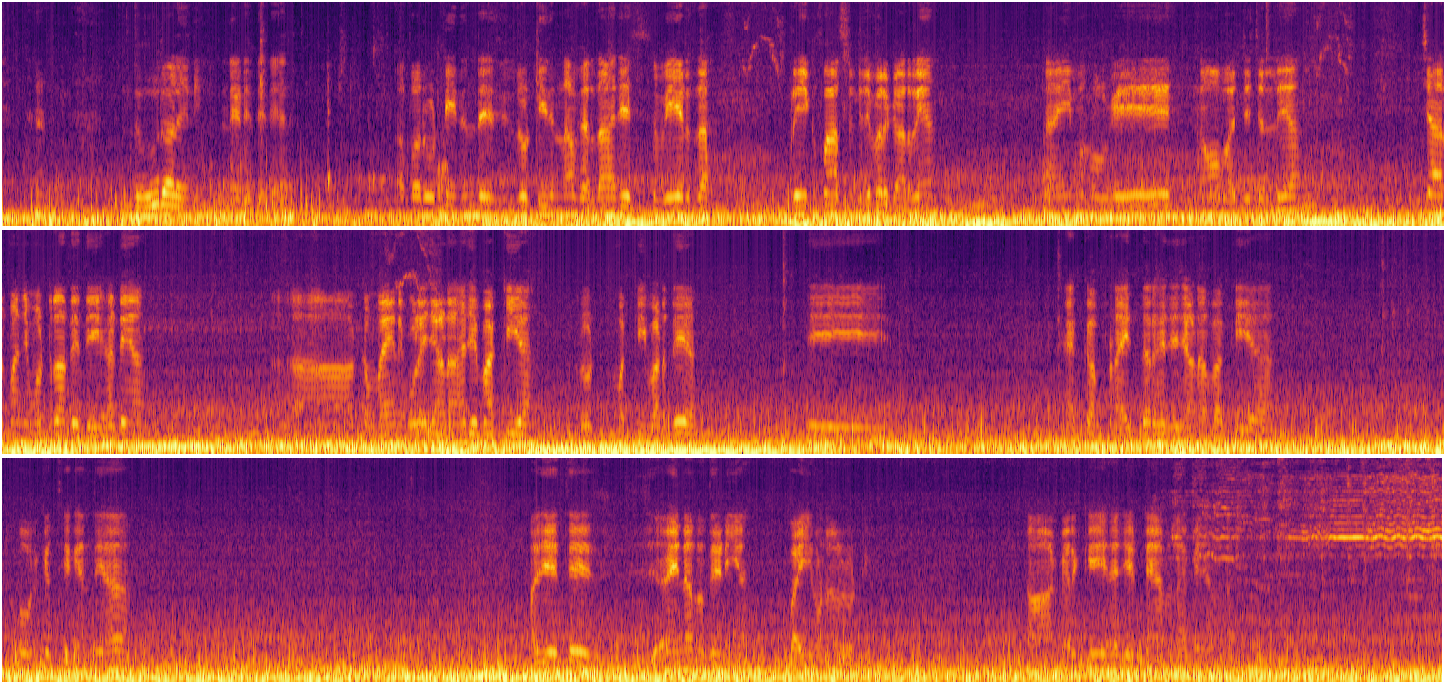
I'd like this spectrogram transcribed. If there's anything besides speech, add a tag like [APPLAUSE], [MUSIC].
ਦੂਰ ਵਾਲੇ ਨਹੀਂ, ਨੇੜੇ ਤੇੜੇ ਵਾਲੇ। ਆਪਾਂ ਰੋਟੀ ਦਿੰਦੇ ਸੀ, ਰੋਟੀ ਦਿੰਨਾ ਫਿਰਦਾ ਹਜੇ ਸਵੇਰ ਦਾ। ਬ੍ਰੇਕਫਾਸਟ ਡਿਲੀਵਰ ਕਰ ਰਹੇ ਆ। ਟਾਈਮ ਹੋ ਗਏ 9 ਵਜੇ ਚੱਲਿਆ ਚਾਰ ਪੰਜ ਮੋਟਰਾਂ ਤੇ ਦੇ ਹਟਿਆ ਕੰਬਾਈਨ ਕੋਲੇ ਜਾਣਾ ਹਜੇ ਬਾਕੀ ਆ। ਰੋ- ਵੜਦੇ ਆ। ਤੇ ਇੱਕ ਆਪਣਾ ਇੱਧਰ ਹਜੇ ਜਾਣਾ ਬਾਕੀ ਆ। ਹੋਰ ਕਿੱਥੇ ਕਹਿੰਦੇ ਆ? ਹਜੇ ਇੱਥੇ ਇਹਨਾਂ ਨੂੰ ਦੇਣੀ ਆ, ਬਾਈ ਹੁਣਾਂ ਨੂੰ ਰੋਟੀ। ਤਾਂ ਕਰਕੇ ਹਜੇ ਟਾਈਮ ਲੱਗ ਜਾਂਦਾ।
